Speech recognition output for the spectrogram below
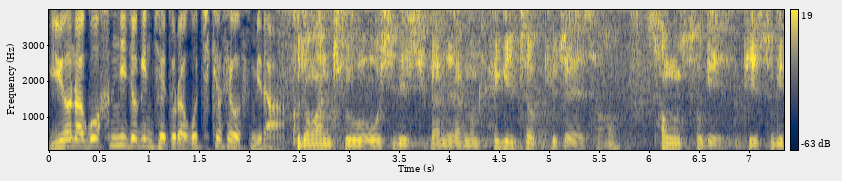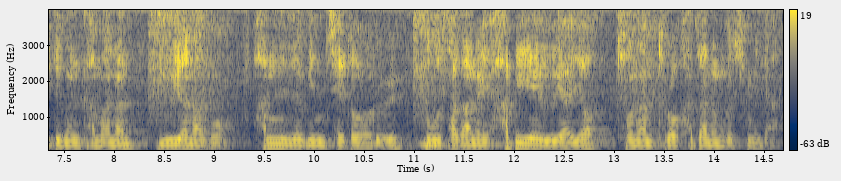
유연하고 합리적인 제도라고 치켜세웠습니다. 그동안 주 52시간이라는 획일적 규제에서 성수기, 비수기 등을 감안한 유연하고 합리적인 제도를 노사 간의 합의에 의하여 전환토록 하자는 것입니다.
